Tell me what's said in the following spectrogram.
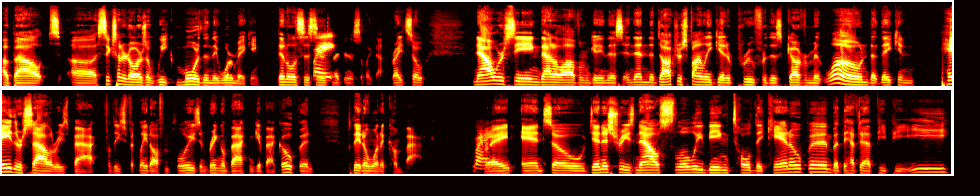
about uh, $600 a week more than they were making dental assistants, Right. hygienists, stuff like that, right? So now we're seeing that a lot of them getting this, and then the doctors finally get approved for this government loan that they can pay their salaries back for these laid off employees and bring them back and get back open, but they don't want to come back, right. right? And so dentistry is now slowly being told they can open, but they have to have PPE.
